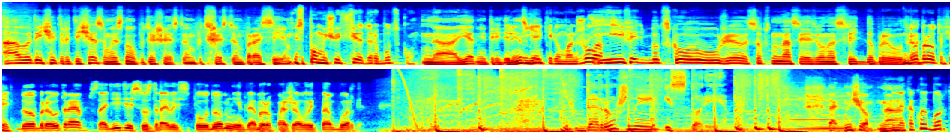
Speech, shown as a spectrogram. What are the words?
А в этой четверти часа мы снова путешествуем. Путешествуем по России. С помощью Федора Буцко. А, Я Дмитрий Делинский. Я Кирилл Манжулов. И Федь Буцко уже, собственно, на связи у нас. Федь, доброе утро. Доброе утро, Федь. Доброе утро. Садитесь, устраивайтесь поудобнее. Добро пожаловать на борт. Дорожные истории. Так, ну что, На на какой борт?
